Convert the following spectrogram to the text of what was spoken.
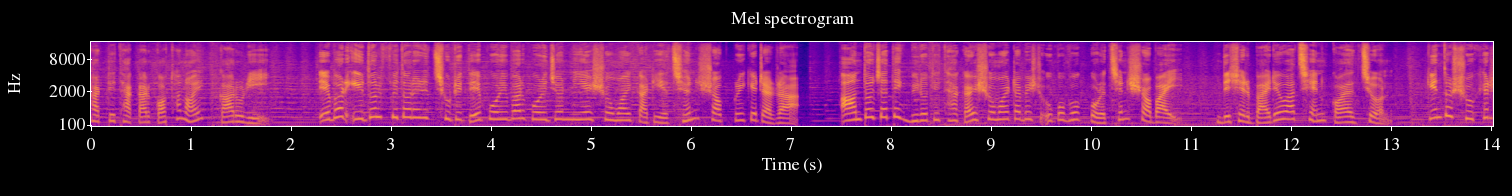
ঘাটতি থাকার কথা নয় কারোরই। এবার ঈদ উল ফিতরের ছুটিতে পরিবার পরিজন নিয়ে সময় কাটিয়েছেন সব ক্রিকেটাররা। আন্তর্জাতিক বিরতি থাকায় সময়টা বেশ উপভোগ করেছেন সবাই। দেশের বাইরেও আছেন কয়েকজন। কিন্তু সুখের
